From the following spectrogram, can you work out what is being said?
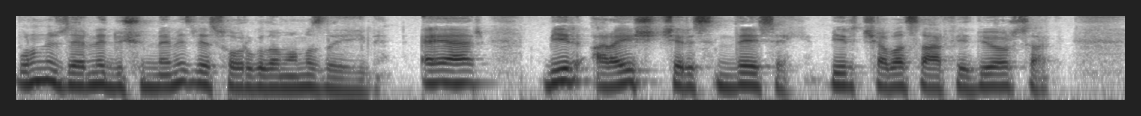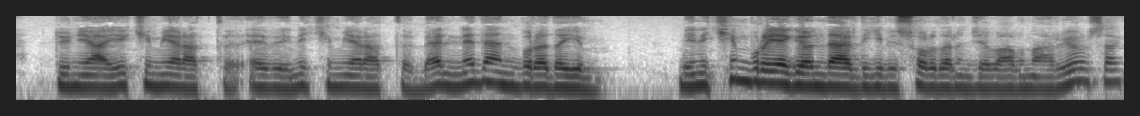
bunun üzerine düşünmemiz ve sorgulamamızla ilgili. Eğer bir arayış içerisindeysek, bir çaba sarf ediyorsak, dünyayı kim yarattı, evreni kim yarattı, ben neden buradayım, beni kim buraya gönderdi gibi soruların cevabını arıyorsak,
